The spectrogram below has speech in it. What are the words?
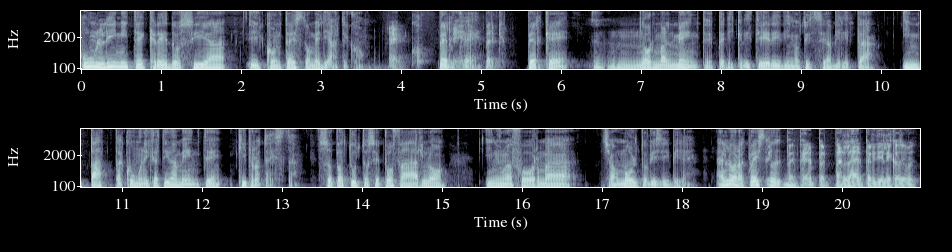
Un limite credo sia il contesto mediatico. Ecco. Perché? Perché? Perché mm, normalmente per i criteri di notiziabilità impatta comunicativamente chi protesta soprattutto se può farlo in una forma diciamo, molto visibile. Allora questo... Per, per, per, parlare, per dire le cose,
